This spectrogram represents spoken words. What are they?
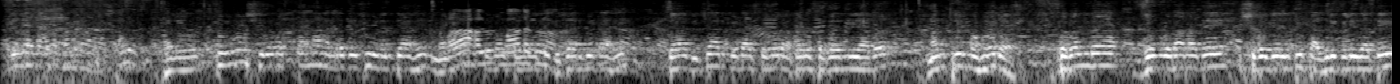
हॅलो सर्व शिवभक्तांना नम्रतेची विनंती आहे. मराठा विचारपीठ आहे. त्या विचारपीठासमोर आपण सगळ्यांनी यावं. मंत्री महोदय सबंध जगभरामध्ये शिवजयंती साजरी केली जाते.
